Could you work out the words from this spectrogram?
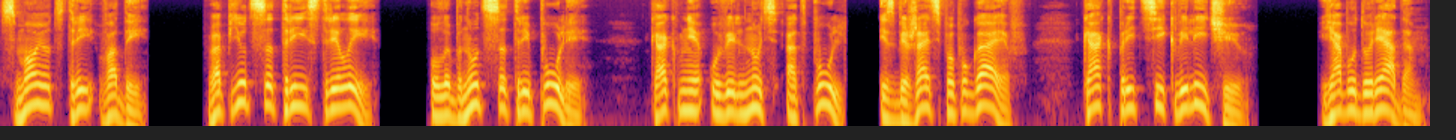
смоют три воды. Вопьются три стрелы, улыбнутся три пули. Как мне увильнуть от пуль, избежать попугаев? Как прийти к величию? Я буду рядом.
